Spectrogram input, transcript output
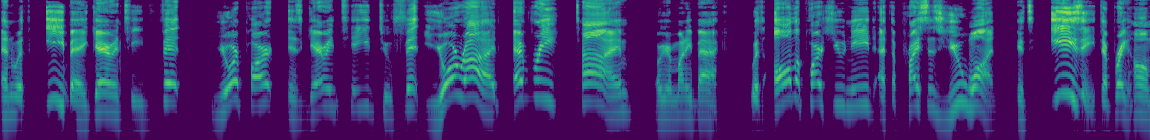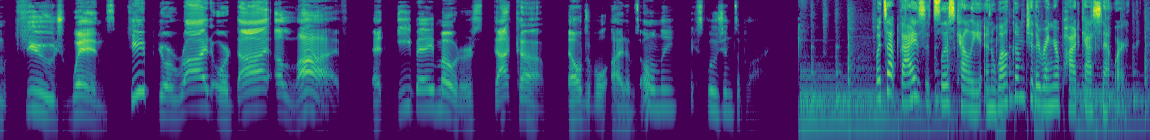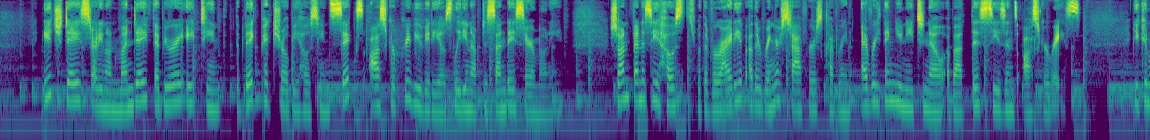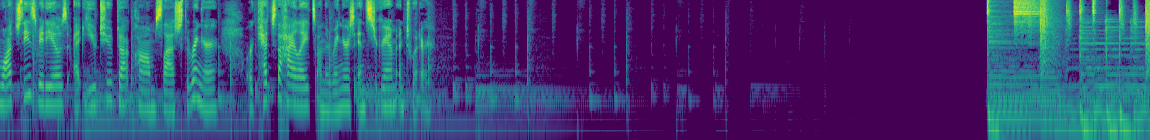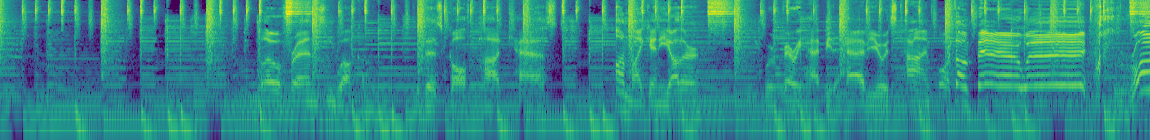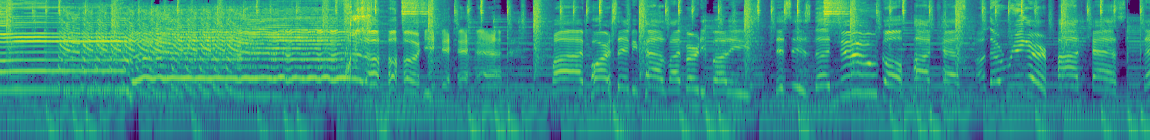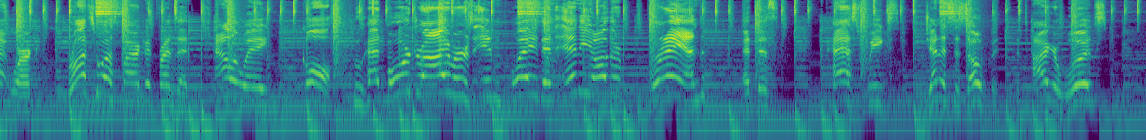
and with eBay guaranteed fit, your part is guaranteed to fit your ride every time or your money back. With all the parts you need at the prices you want, it's easy to bring home huge wins. Keep your ride or die alive at ebaymotors.com. Eligible items only, exclusions apply. What's up, guys? It's Liz Kelly, and welcome to the Ringer Podcast Network. Each day, starting on Monday, February 18th, The Big Picture will be hosting six Oscar preview videos leading up to Sunday's ceremony. Sean Fennessy hosts with a variety of other Ringer staffers covering everything you need to know about this season's Oscar race. You can watch these videos at youtube.com slash The Ringer or catch the highlights on The Ringer's Instagram and Twitter. Friends, and welcome to this golf podcast. Unlike any other, we're very happy to have you. It's time for some fairway rolling. Oh, yeah. My par saving pals, my birdie buddies. This is the new golf podcast on the Ringer Podcast Network, brought to us by our good friends at Callaway Golf, who had more drivers in play than any other brand at this past week's Genesis Open. The Tiger Woods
